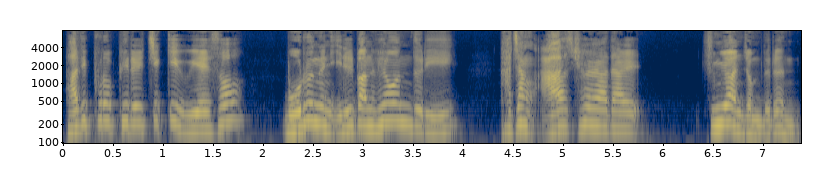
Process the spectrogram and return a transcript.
바디 프로필을 찍기 위해서 모르는 일반 회원들이 가장 아셔야 할 중요한 점들은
